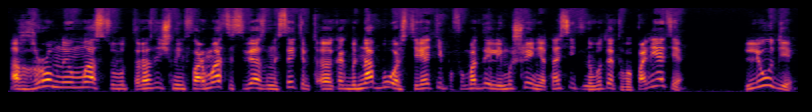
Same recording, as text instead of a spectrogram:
огромную массу вот различной информации, связанной с этим, э, как бы набор стереотипов и моделей мышления относительно вот этого понятия, люди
